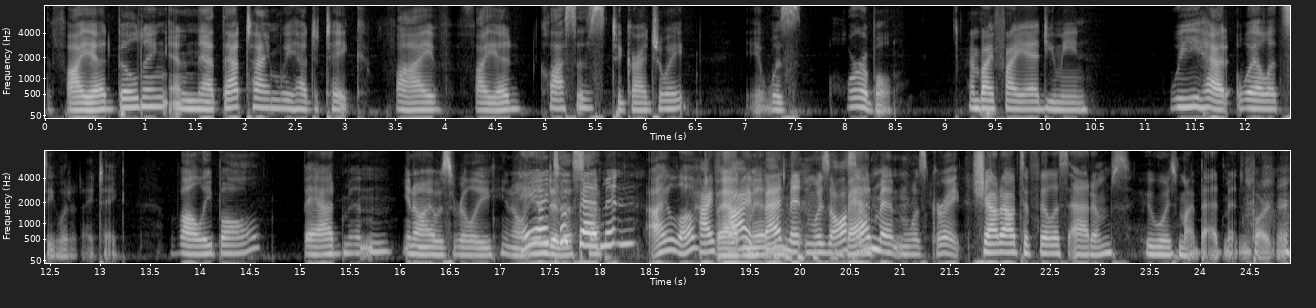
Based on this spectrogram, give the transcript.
the Phy-Ed building. And at that time, we had to take five Phy-Ed classes to graduate. It was horrible. and by Phy-Ed you mean We had, well, let's see, what did I take? Volleyball, badminton. You know, I was really, you know, Hey, I took this stuff. badminton. I love high badminton. five. Badminton was awesome. Badminton was great. Shout out to Phyllis Adams, who was my badminton partner.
